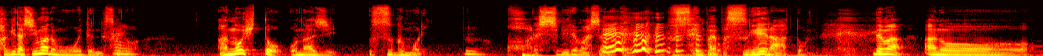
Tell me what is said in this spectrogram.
書き出し今でも覚えてるんですけど、はい、あの日と同じ薄曇り、うん、これしびれましたね。先輩やっぱすげえなとでまああのー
